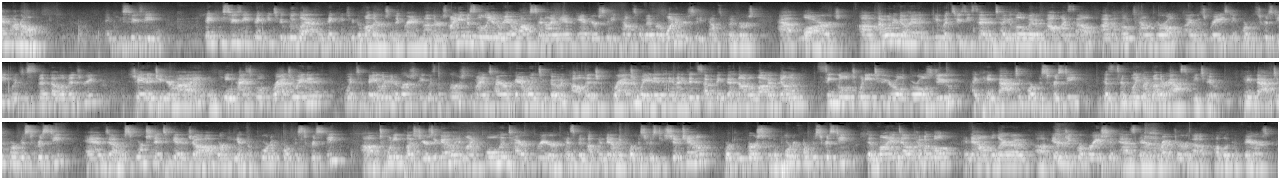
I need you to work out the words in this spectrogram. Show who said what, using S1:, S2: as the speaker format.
S1: all.
S2: Thank you, Susie. Thank you, Susie. Thank you to LULAC, and thank you to the mothers and the grandmothers. My name is Lillian Riojas, and I am, am your city council member, one of your city council members at large. Um, I want to go ahead and do what Susie said and tell you a little bit about myself. I'm a hometown girl. I was raised in Corpus Christi, went to Smith Elementary, Shannon Junior High, and King High School, graduated went to Baylor University, was the first in my entire family to go to college, graduated, and I did something that not a lot of young, single 22-year-old girls do. I came back to Corpus Christi because simply my mother asked me to. Came back to Corpus Christi and uh, was fortunate to get a job working at the Port of Corpus Christi uh, 20 plus years ago, and my whole entire career has been up and down the Corpus Christi ship channel, working first for the Port of Corpus Christi, then Lyondell Chemical, and now Valero uh, Energy Corporation as their Director of Public Affairs.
